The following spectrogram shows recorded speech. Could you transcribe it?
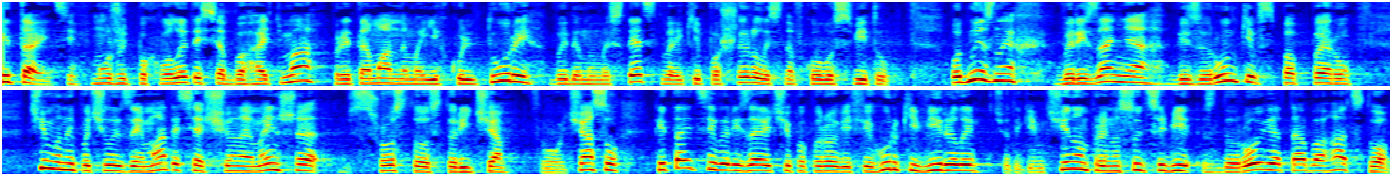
Китайці можуть похвалитися багатьма притаманними їх культури видами мистецтва, які поширились навколо світу. Одне з них вирізання візерунків з паперу. Чим вони почали займатися щонайменше з 6 сторіччя свого часу. Китайці, вирізаючи паперові фігурки, вірили, що таким чином принесуть собі здоров'я та багатство.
